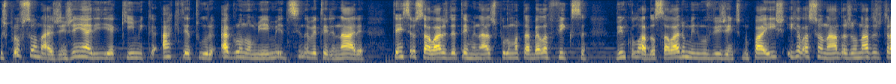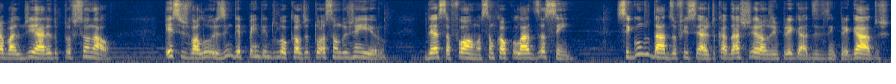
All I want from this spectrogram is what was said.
os profissionais de engenharia, química, arquitetura, agronomia e medicina veterinária têm seus salários determinados por uma tabela fixa, vinculada ao salário mínimo vigente no país e relacionada à jornada de trabalho diária do profissional. Esses valores independem do local de atuação do engenheiro. Dessa forma, são calculados assim: segundo dados oficiais do Cadastro Geral de Empregados e Desempregados,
